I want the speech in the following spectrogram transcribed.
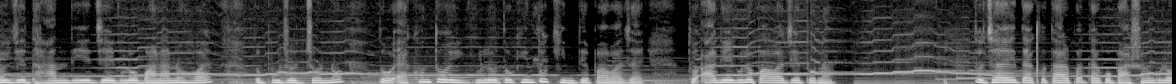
ওই যে ধান দিয়ে যে এগুলো বানানো হয়, তো পুজোর জন্য, তো এখন তো এইগুলো তো কিন্তু কিনতে পাওয়া যায়। তো আগে এগুলো পাওয়া যেত না। তো যাই, দেখো তারপর দেখো বাসনগুলো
